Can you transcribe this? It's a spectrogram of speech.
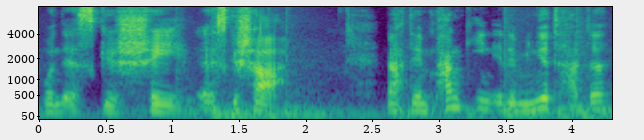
und es, gescheh, es geschah. Nachdem Punk ihn eliminiert hatte,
